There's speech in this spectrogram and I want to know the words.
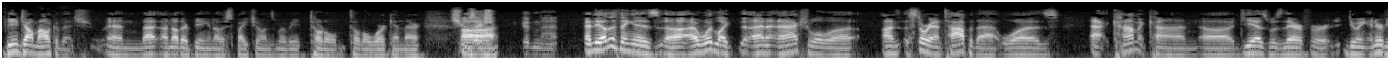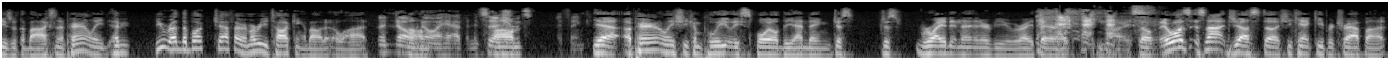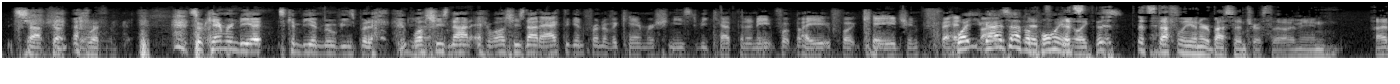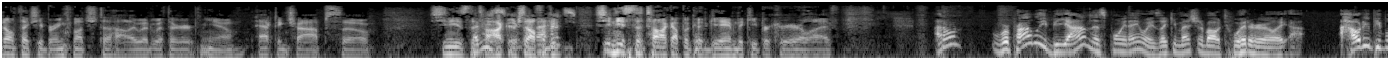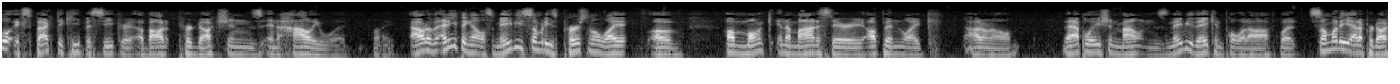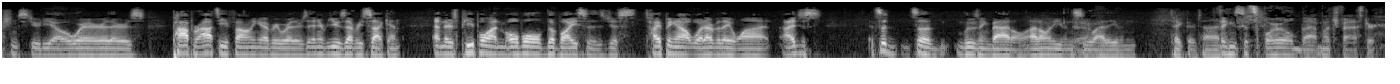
being John Malkovich, and that another being another Spike Jonze movie. Total total work in there. She was Uh, actually good in that. And the other thing is, uh, I would like an, an actual uh, on, a story on top of that was at Comic Con. Uh, Diaz was there for doing interviews with the box, and apparently, have you read the book, Jeff? I remember you talking about it a lot. Uh, no, um, no, I haven't. It's a um, short, I think. Yeah, apparently she completely spoiled the ending just just right in an interview right there. nice. So it was. It's not just uh, she can't keep her trap on trap shut with him. So Cameron Diaz can be in movies, but while she's not while she's not acting in front of a camera, she needs to be kept in an eight foot by eight foot cage and fed. Well, you by- guys have a point. It's, like this. it's definitely in her best interest, though. I mean, I don't think she brings much to Hollywood with her, you know, acting chops. So she needs to Have talk herself. that? Into, she needs to talk up a good game to keep her career alive. I don't. We're probably beyond this point anyways. Like you mentioned about Twitter, like how do people expect to keep a secret about productions in Hollywood? Like out of anything else, maybe somebody's personal life of a monk in a monastery up in like, I don't know, the Appalachian Mountains, maybe they can pull it off, but somebody at a production studio where there's paparazzi following everywhere, there's interviews every second, and there's people on mobile devices just typing out whatever they want. I just, it's a, it's a losing battle. I don't even see why they even take their time. Things get spoiled that much faster.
